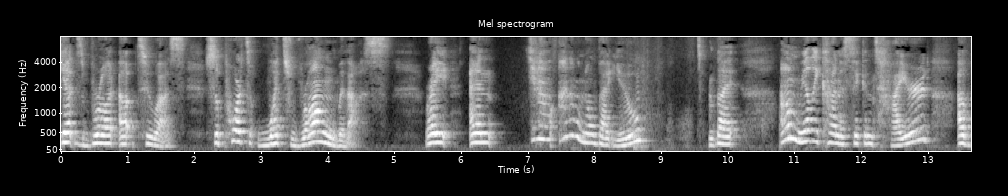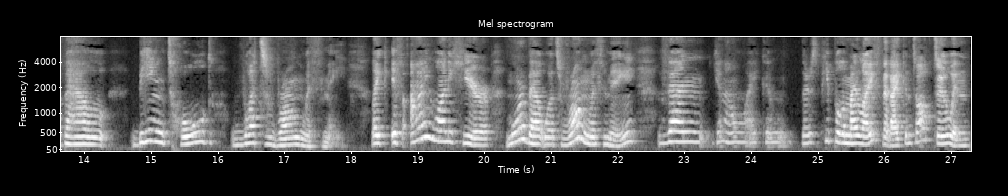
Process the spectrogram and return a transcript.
gets brought up to us supports what's wrong with us, right? And, you know, I don't know about you, but I'm really kind of sick and tired about being told what's wrong with me. Like, if I want to hear more about what's wrong with me, then, you know, I can, there's people in my life that I can talk to, and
